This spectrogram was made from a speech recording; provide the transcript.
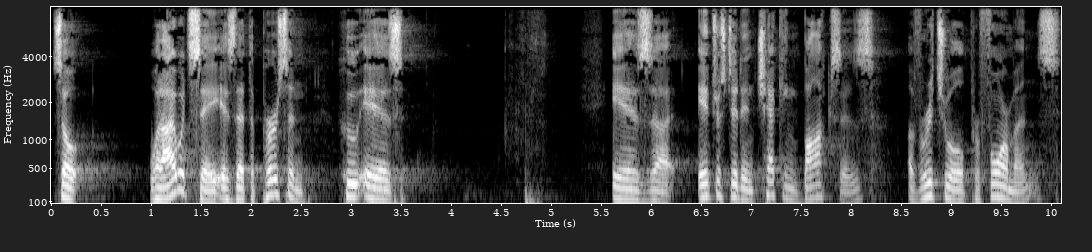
So, what I would say is that the person who is is uh, interested in checking boxes of ritual performance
